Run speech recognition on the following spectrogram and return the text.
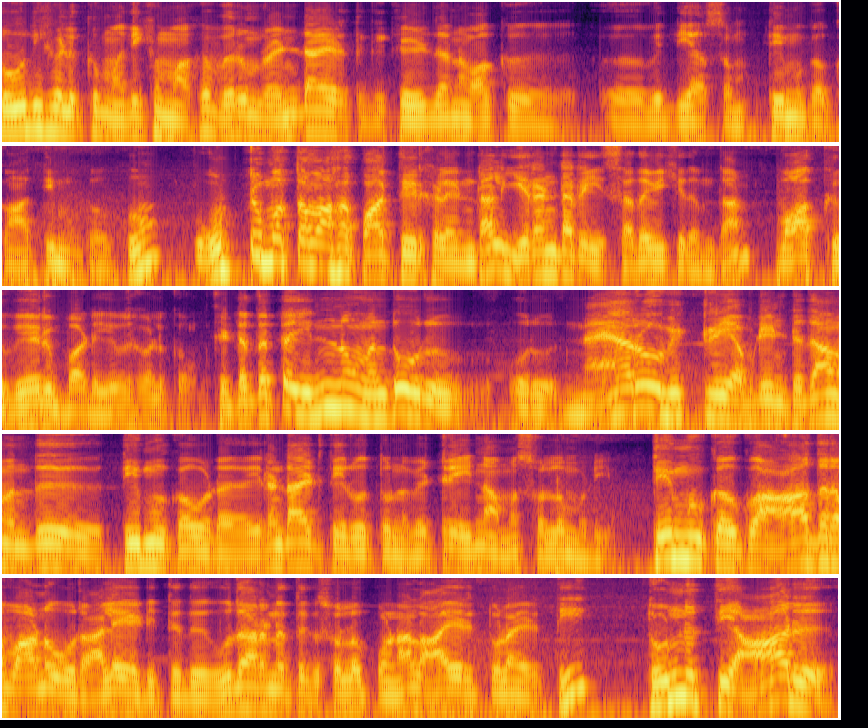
தொகுதிகளுக்கும் அதிகமாக வெறும் ரெண்டாயிரத்துக்கு கீழ்தான வாக்கு வித்தியாசம் திமுகவுக்கும் அதிமுகவுக்கும் ஒட்டுமொத்தமாக பார்த்தீர்கள் என்றால் இரண்டரை சதவிகிதம் தான் வாக்கு வேறுபாடு இவர்களுக்கும். கிட்டத்தட்ட இன்னும் வந்து ஒரு ஒரு நேரோ விக்டரி அப்படின்ட்டு தான் வந்து திமுகவோட இரண்டாயிரத்தி இருபத்தொன்னு வெற்றியை நாம சொல்ல முடியும். திமுகவுக்கு ஆதரவான ஒரு அலை அடித்தது. உதாரணத்துக்கு சொல்ல போனால் ஆயிரத்தி தொள்ளாயிரத்தி தொண்ணூத்தி ஆறு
